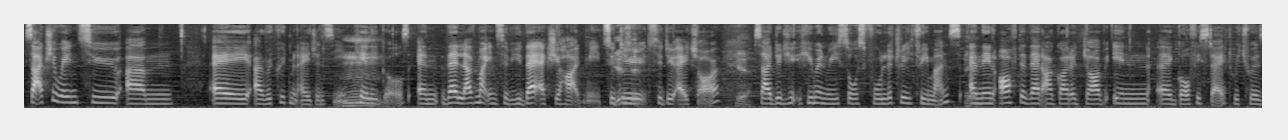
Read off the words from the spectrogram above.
So I actually went to um, a, a recruitment agency, Mm. Kelly Girls, and they loved my interview. They actually hired me to Is do it? to do HR. Yeah. So I did hu- human resource for literally three months, Yeah. and then after that, I got a job in a golf estate, which was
